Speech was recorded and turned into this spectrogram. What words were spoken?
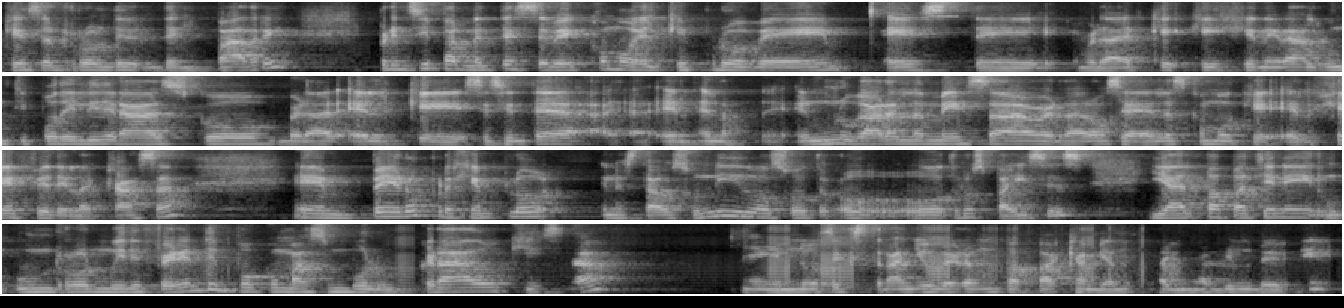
¿qué es el rol del padre? Principalmente se ve como el que provee, este, ¿verdad? que, que, genera algún tipo de liderazgo, ¿verdad? El que se siente en, en, un lugar en la mesa, ¿verdad? O sea, él es como que el jefe de la casa. Em, pero, por ejemplo, en Estados Unidos o otros países, ya el papá tiene un, un rol muy diferente, un poco más involucrado quizá eh, no es extraño ver a un papá cambiando el pañal de un bebé,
